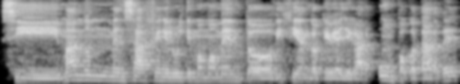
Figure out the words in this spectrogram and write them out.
si mando un mensaje en el último momento diciendo que voy a llegar un poco tarde,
